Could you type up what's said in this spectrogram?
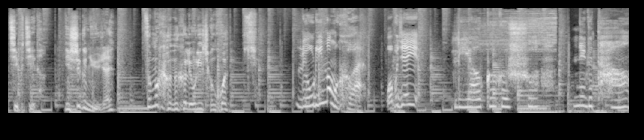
记不记得？你是个女人怎么可能和琉璃成婚？琉璃那么可爱我不介意。李瑶哥哥说那个糖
